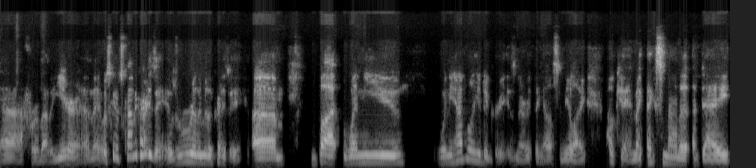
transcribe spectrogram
uh, for about a year, and it was it was kind of crazy. It was really really crazy. Um, but when you when you have all your degrees and everything else, and you're like, okay, I make X amount a, a day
